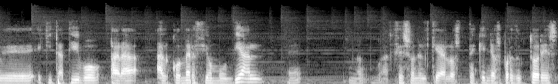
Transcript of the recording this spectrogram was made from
eh, equitativo para al comercio mundial, un acceso en el que a los pequeños productores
